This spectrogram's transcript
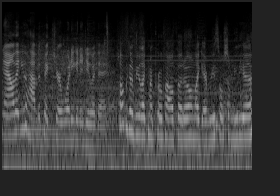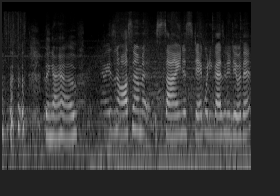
Now that you have the picture, what are you going to do with it? Probably going to be like my profile photo on like every social media thing I have. Now he's an awesome signed stick. What are you guys going to do with it?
